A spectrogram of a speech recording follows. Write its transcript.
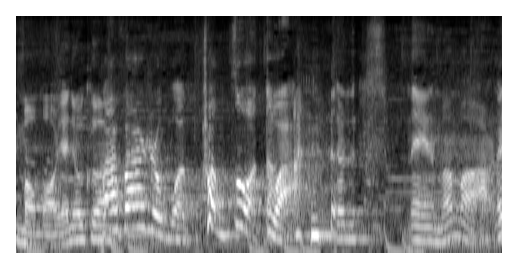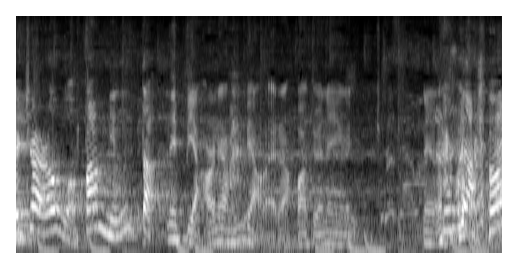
某某研究科，发发是我创作的，对，就是那什么嘛，二哎，这儿有我发明的，那表儿那叫什么表来着？化学那个那个不叫什么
